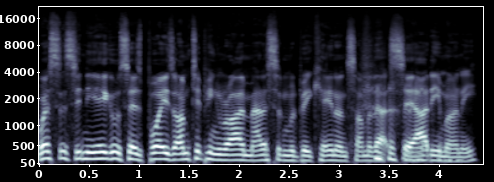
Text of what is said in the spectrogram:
Western Sydney Eagle says, "Boys, I'm tipping Ryan Matterson would be keen on some of that Saudi money."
